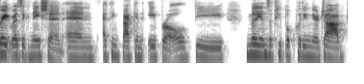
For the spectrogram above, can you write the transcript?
great resignation. And i think back in april the millions of people quitting their job.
